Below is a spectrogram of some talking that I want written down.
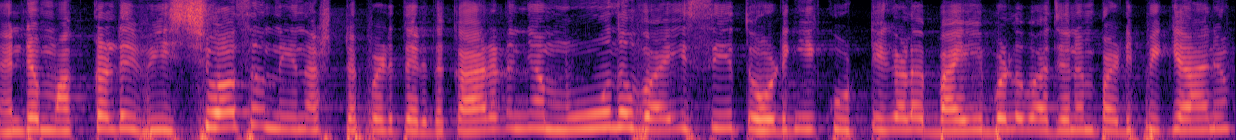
എന്റെ മക്കളുടെ വിശ്വാസം നീ നഷ്ടപ്പെടുത്തരുത്. കാരണം ഞാൻ മൂന്ന് വയസ്സിൽ തുടങ്ങി കുട്ടികളെ ബൈബിൾ വചനം പഠിപ്പിക്കാനും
